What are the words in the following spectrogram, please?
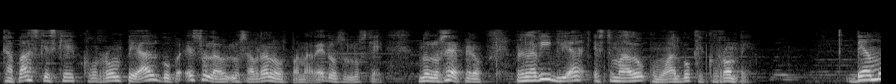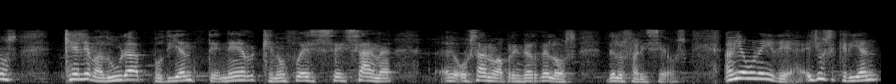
Capaz que es que corrompe algo, eso lo, sabrán los panaderos o los que, no lo sé, pero, pero en la Biblia es tomado como algo que corrompe. Veamos qué levadura podían tener que no fuese sana eh, o sano aprender de los, de los fariseos. Había una idea, ellos se querían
